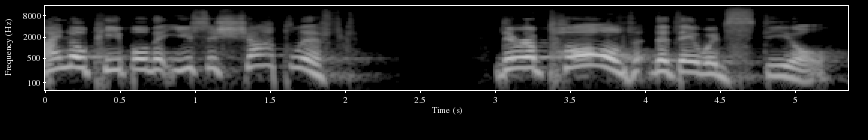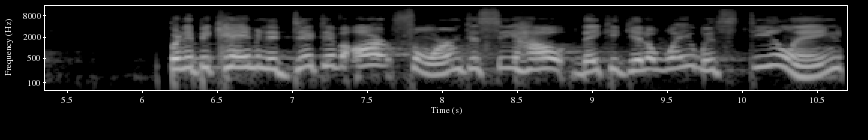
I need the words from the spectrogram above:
I know people that used to shoplift. They're appalled that they would steal. But it became an addictive art form to see how they could get away with stealing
